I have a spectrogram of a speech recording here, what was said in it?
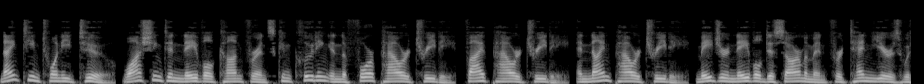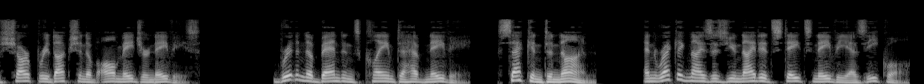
1922 – Washington Naval Conference concluding in the Four-Power Treaty, Five-Power Treaty, and Nine-Power Treaty, major naval disarmament for ten years with sharp reduction of all major navies. Britain abandons claim to have navy second to none and recognizes United States Navy as equal.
